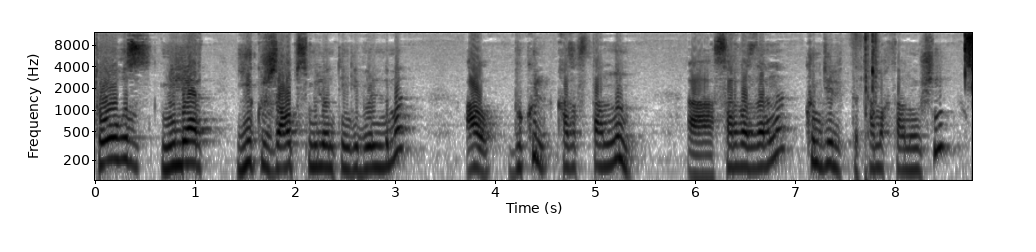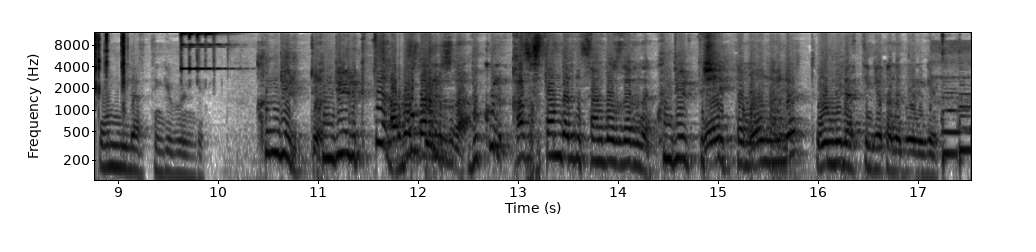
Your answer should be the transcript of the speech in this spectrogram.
тоғыз миллиард екі жүз алпыс миллион теңге бөлінді ма? Ал бүкіл қазақстанның ә, сарбаздарына күнделікті тамақтану үшін он миллиард теңге бөлінген күнделікті күнделікті Сарбаздарымызға? бүкіл, қазақстандардың сарбаздарына күнделікті ішетін тамақтар он миллиард? он миллиард теңге ғана бөлінген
